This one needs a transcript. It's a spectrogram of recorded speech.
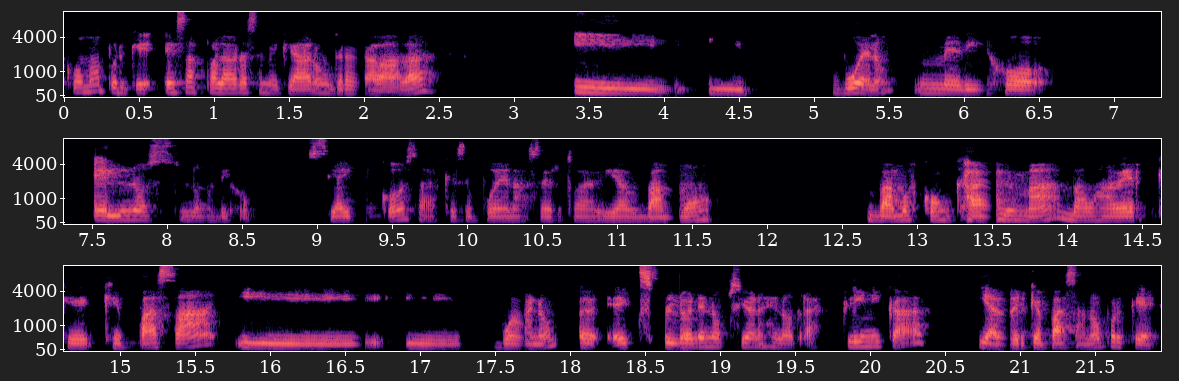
coma porque esas palabras se me quedaron grabadas. Y, bueno, me dijo, él nos, nos dijo, si hay cosas que se pueden hacer todavía, vamos, vamos con calma, vamos a ver qué, qué pasa y, y bueno, eh, exploren opciones en otras clínicas y a ver qué pasa, ¿no? Porque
